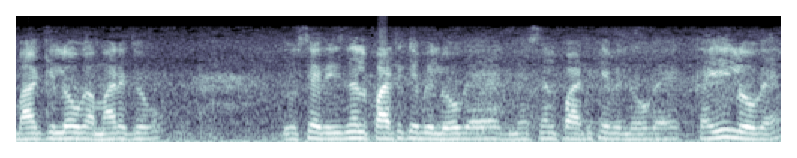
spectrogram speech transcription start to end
बाकी लोग हमारे जो दूसरे रीजनल पार्टी के भी लोग हैं, नेशनल पार्टी के भी लोग हैं, कई लोग हैं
